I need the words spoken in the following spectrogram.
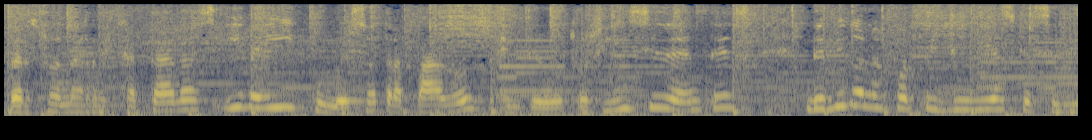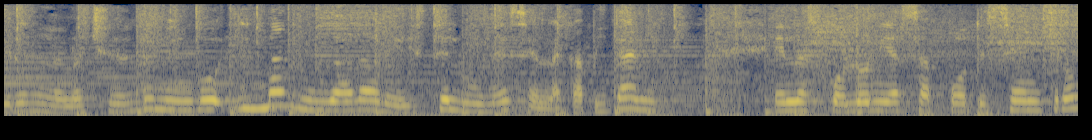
personas rescatadas y vehículos atrapados, entre otros incidentes, debido a las fuertes lluvias que se dieron en la noche del domingo y madrugada de este lunes en la capital. En las colonias Zapote Centro,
